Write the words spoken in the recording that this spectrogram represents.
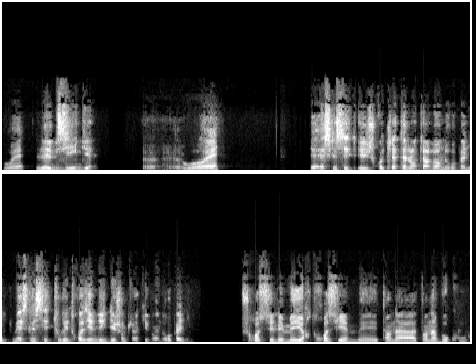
ouais, Leipzig? ouais. Est-ce que c'est, et je crois que l'Atalanta va en Europa League, mais est-ce que c'est tous les troisièmes de Ligue des Champions qui vont en Europa League? Je crois que c'est les meilleurs troisièmes, mais t'en as, t'en as beaucoup.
